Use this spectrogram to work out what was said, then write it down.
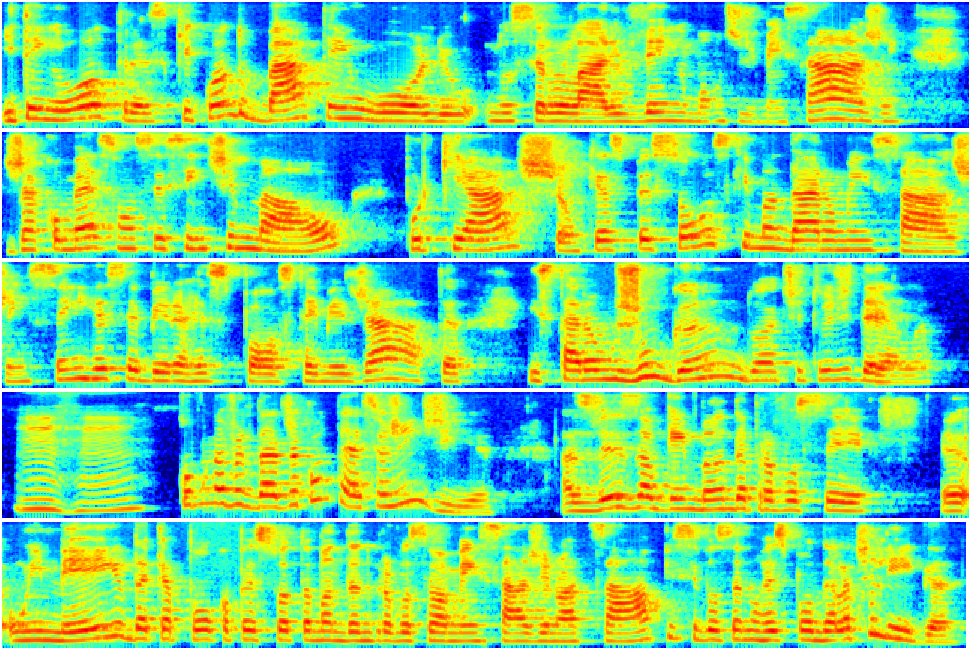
E tem outras que, quando batem o olho no celular e vem um monte de mensagem, já começam a se sentir mal porque acham que as pessoas que mandaram mensagem sem receber a resposta imediata estarão julgando a atitude dela. Uhum. Como na verdade acontece hoje em dia. Às vezes alguém manda para você é, um e-mail, daqui a pouco a pessoa está mandando para você uma mensagem no WhatsApp, se você não responder, ela te liga.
